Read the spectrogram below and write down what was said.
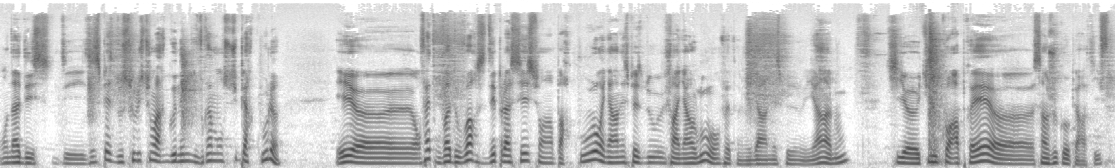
On a des, des espèces de solutions ergonomiques vraiment super cool et euh, en fait, on va devoir se déplacer sur un parcours. Il y a un espèce de, enfin, il y a un loup en fait. Il y a un espèce, il y a un loup qui euh, qui nous court après. Euh, c'est un jeu coopératif.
